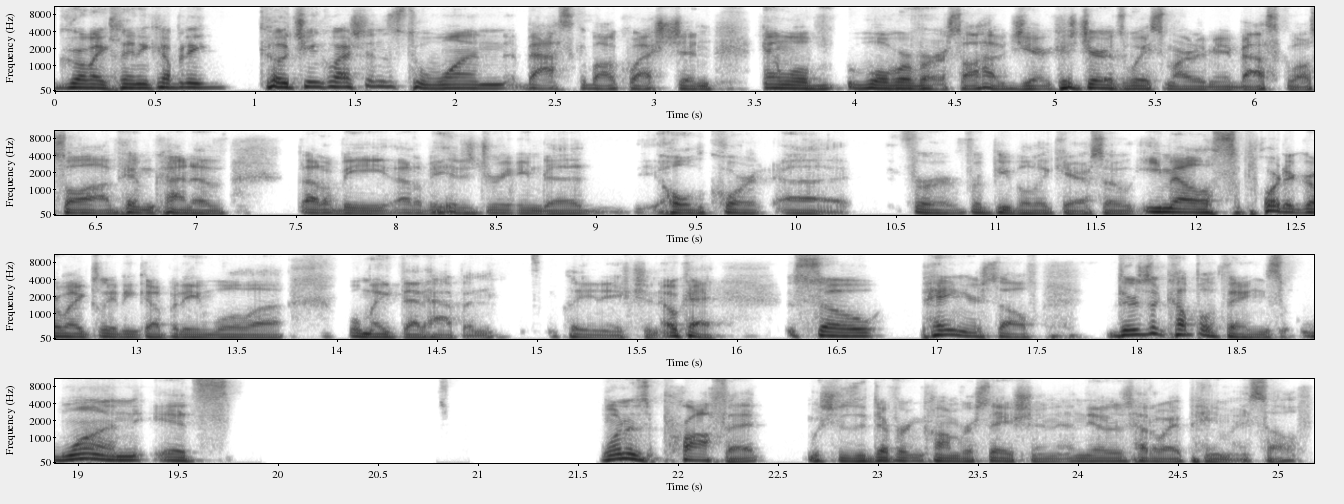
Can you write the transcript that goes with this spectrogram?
grow my cleaning company coaching questions to one basketball question and we'll we'll reverse. I'll have jared because jared's way smarter than me in basketball so i'll have him kind of that'll be that'll be his dream to hold court uh, for for people that care. So email support at grow my cleaning company and we'll uh we'll make that happen. Cleaning nation. Okay so paying yourself there's a couple of things. One it's one is profit which is a different conversation and the other is how do i pay myself?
